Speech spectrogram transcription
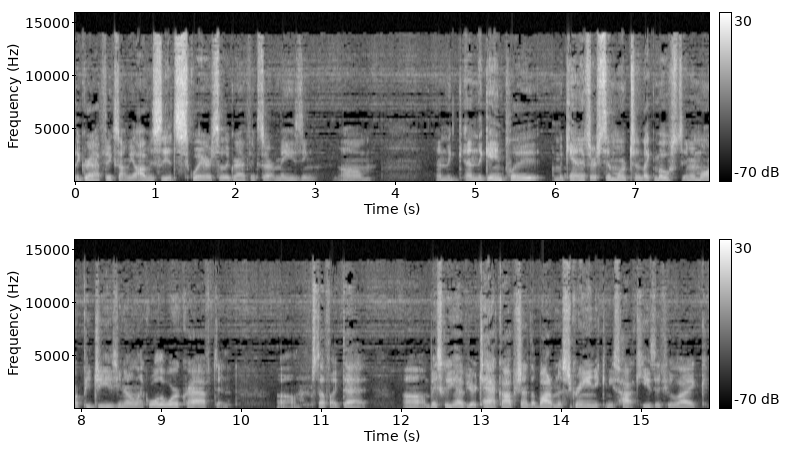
the graphics, I mean, obviously it's Square, so the graphics are amazing. Um, and the and the gameplay mechanics are similar to like most MMORPGs, you know, like World of Warcraft and um, stuff like that. Um, basically, you have your attack option at the bottom of the screen. You can use hotkeys if you like.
